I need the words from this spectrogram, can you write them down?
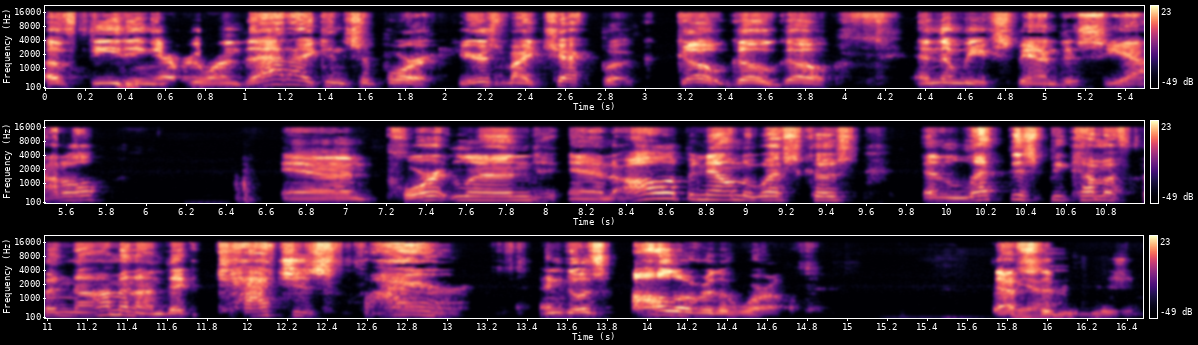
of feeding everyone. That I can support. Here's my checkbook. Go, go, go. And then we expand to Seattle and Portland and all up and down the West Coast and let this become a phenomenon that catches fire and goes all over the world. That's yeah. the vision.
